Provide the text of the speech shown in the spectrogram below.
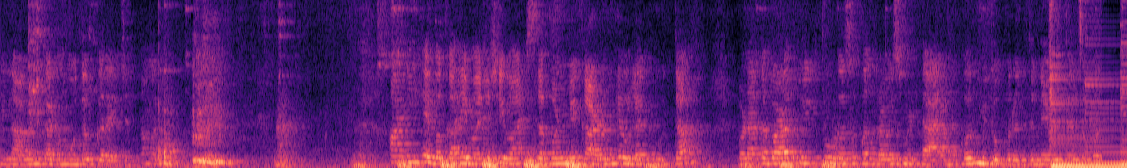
मी लावेन कारण मोदक करायचे आहेत ना मला आणि हे बघा हे माझ्या शिवांशचा पण मी काढून ठेवलाय कुर्ता. पण आता बाळा तू एक थोडंसं पंधरा वीस मिनिटं आराम कर मी तोपर्यंत नैवेद्याचं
